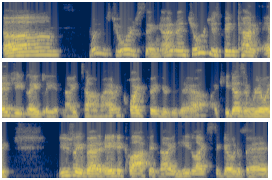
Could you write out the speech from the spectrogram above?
Um, what is George thing? I don't. George has been kind of edgy lately at nighttime. I haven't quite figured it out. Like he doesn't really. Usually about eight o'clock at night, he likes to go to bed.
